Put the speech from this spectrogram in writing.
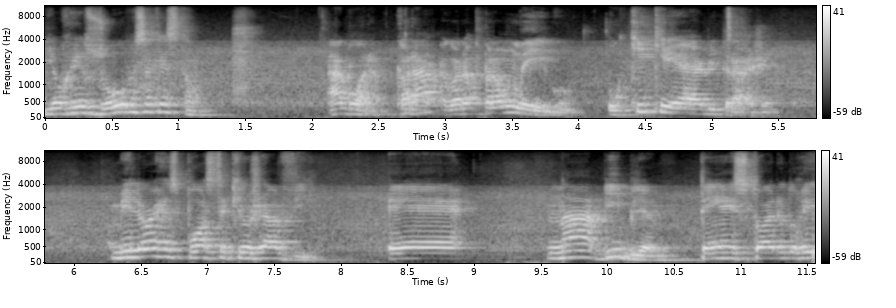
e eu resolvo essa questão. Agora, pra, Agora, para um leigo, o que, que é arbitragem? a melhor resposta que eu já vi é na Bíblia tem a história do rei,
